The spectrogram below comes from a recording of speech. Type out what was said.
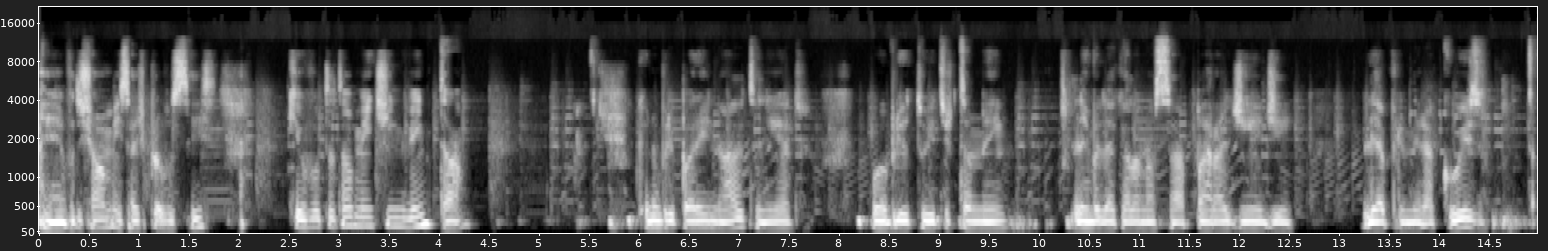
É, vou deixar uma mensagem para vocês que eu vou totalmente inventar. Que eu não preparei nada, tá ligado? Vou abrir o Twitter também. Lembra daquela nossa paradinha de ler a primeira coisa? Então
